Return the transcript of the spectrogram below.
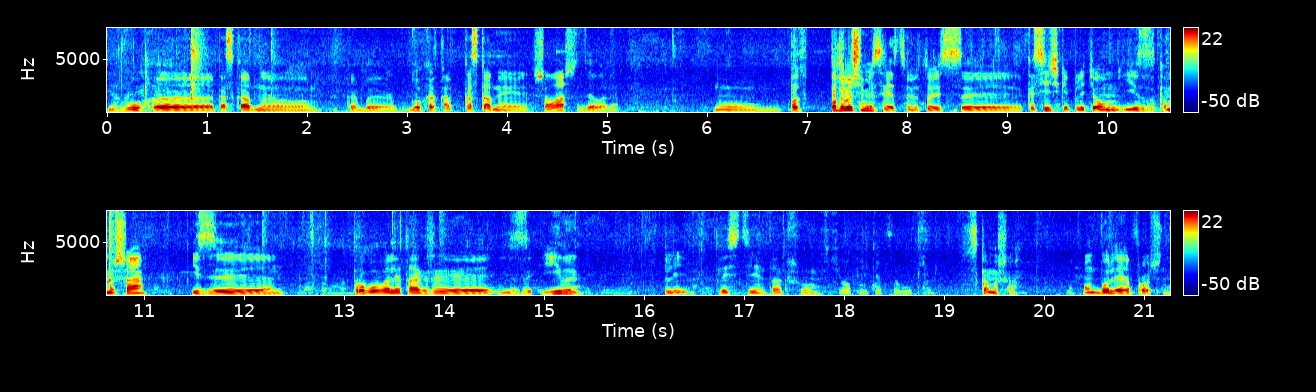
двухкаскадную, как бы двухкаскадный шалаш сделали. Ну, под подручными средствами, то есть э, косички плетем из камыша, из э, пробовали также из ивы пле- плести, так что Чого плітиться лучше? с камыша. Он более прочный.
